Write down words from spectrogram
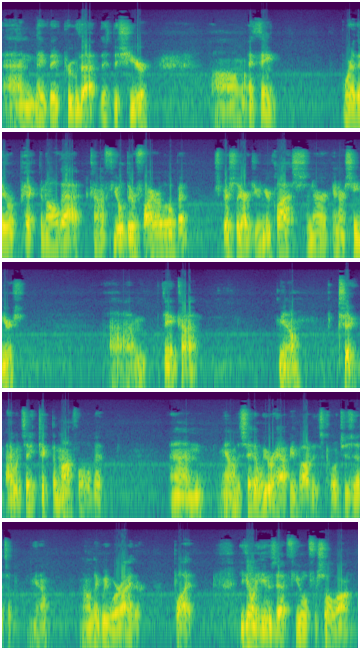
and they've, they've proved that this, this year. Um, I think where they were picked and all that kind of fueled their fire a little bit, especially our junior class and our and our seniors. Um, I think it kind of, you know, tick, I would say ticked them off a little bit. And you know, to say that we were happy about it as coaches, that's a you know, I don't think we were either. But you can only use that fuel for so long.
